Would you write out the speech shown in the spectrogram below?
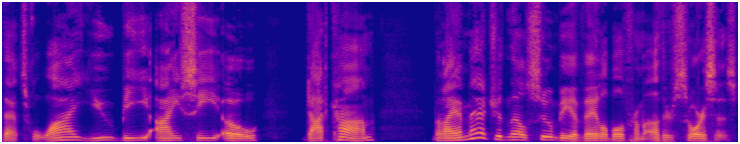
that's Y-U-B-I-C-O dot com, but I imagine they'll soon be available from other sources.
